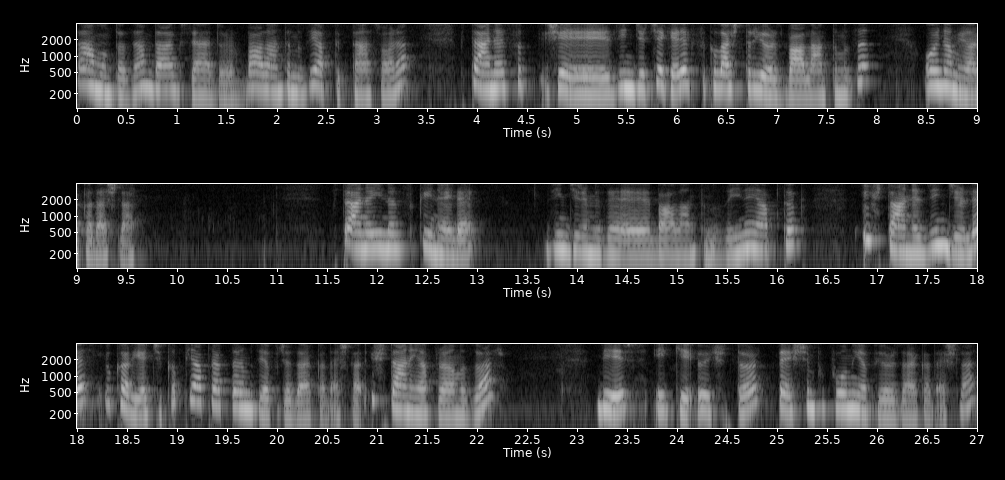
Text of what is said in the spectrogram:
daha muntazam daha güzel durur. Bağlantımızı yaptıktan sonra bir tane sık şey zincir çekerek sıkılaştırıyoruz bağlantımızı. Oynamıyor arkadaşlar. Bir tane yine sık iğne ile zincirimize bağlantımızı yine yaptık. 3 tane zincirle yukarıya çıkıp yapraklarımızı yapacağız arkadaşlar. 3 tane yaprağımız var. 1, 2, 3, 4, 5. Şimdi pupuğunu yapıyoruz arkadaşlar.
